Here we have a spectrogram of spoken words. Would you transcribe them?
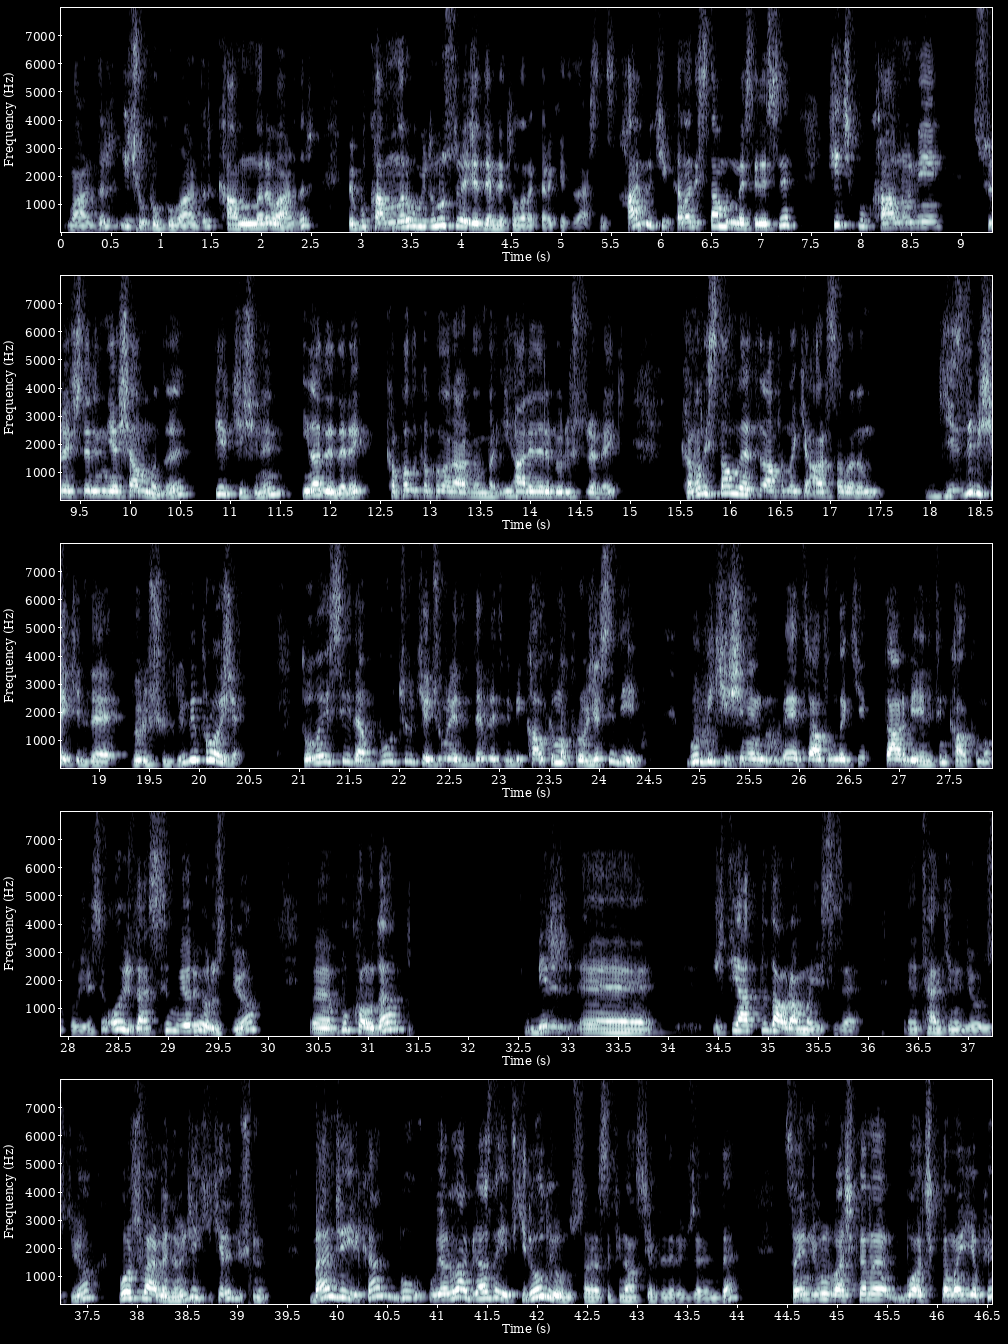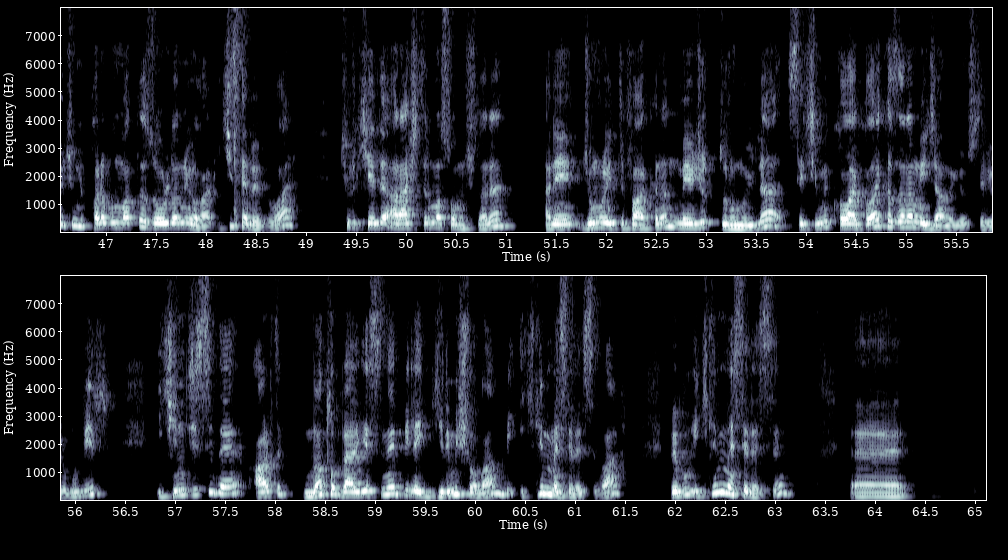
vardır, iç hukuku vardır, kanunları vardır ve bu kanunlara uyduğunuz sürece devlet olarak hareket edersiniz. Halbuki Kanal İstanbul meselesi hiç bu kanuni süreçlerin yaşanmadığı bir kişinin inat ederek, kapalı kapılar ardında ihaleleri bölüştürerek Kanal İstanbul etrafındaki arsaların gizli bir şekilde bölüşüldüğü bir proje. Dolayısıyla bu Türkiye Cumhuriyeti Devleti'nin bir kalkınma projesi değil. Bu bir kişinin ve etrafındaki dar bir elitin kalkınma projesi. O yüzden sizi uyarıyoruz diyor. E, bu konuda bir e, ihtiyatlı davranmayı size e, telkin ediyoruz diyor. Borç vermeden önce iki kere düşünün. Bence İlkan bu uyarılar biraz da etkili oluyor uluslararası finans çevreleri üzerinde. Sayın Cumhurbaşkanı bu açıklamayı yapıyor çünkü para bulmakta zorlanıyorlar. İki sebebi var. Türkiye'de araştırma sonuçları hani Cumhur İttifakı'nın mevcut durumuyla seçimi kolay kolay kazanamayacağını gösteriyor. Bu bir. İkincisi de artık NATO belgesine bile girmiş olan bir iklim meselesi var. Ve bu iklim meselesi e,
